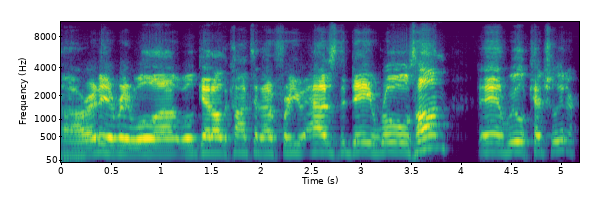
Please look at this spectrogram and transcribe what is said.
All righty, everybody. We'll uh, we'll get all the content out for you as the day rolls on, and we'll catch you later.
